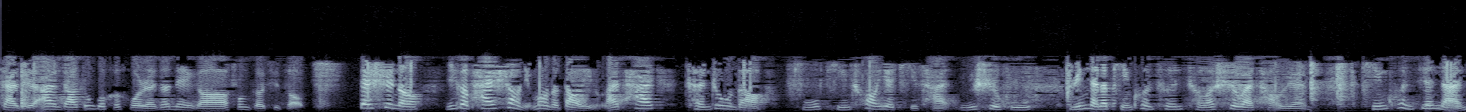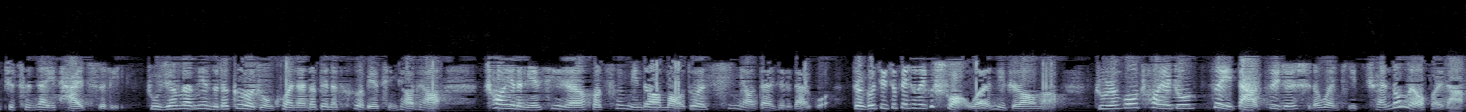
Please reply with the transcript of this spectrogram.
感觉按照中国合伙人的那个风格去走。但是呢，一个拍少女梦的倒影来拍沉重的扶贫创业题材，于是乎云南的贫困村成了世外桃源。贫困艰难只存在于台词里，主角们面对的各种困难都变得特别轻飘飘。创业的年轻人和村民的矛盾轻描淡写的带过，整个剧就变成了一个爽文，你知道吗？主人公创业中最大最真实的问题全都没有回答，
